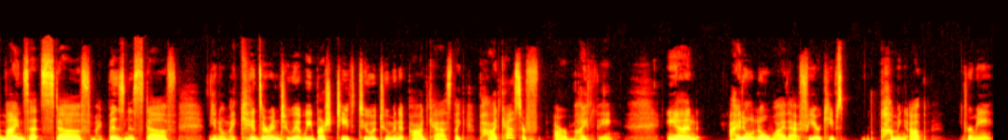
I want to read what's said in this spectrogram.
mindset stuff, my business stuff. You know, my kids are into it. We brush teeth to a 2-minute podcast. Like podcasts are are my thing. And I don't know why that fear keeps coming up for me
